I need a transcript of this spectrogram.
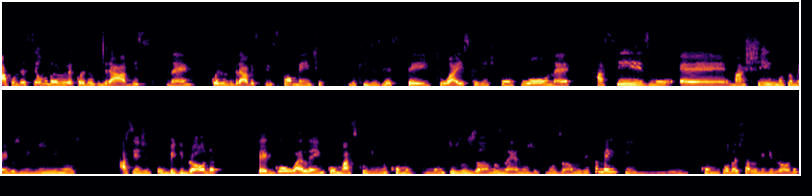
aconteceu no BBB coisas graves, né? Coisas graves, principalmente no que diz respeito a isso que a gente pontuou, né? Racismo, é, machismo também dos meninos. Assim, gente, o Big Brother pegou o elenco masculino, como muitos dos anos, né? Nos últimos anos, e também, enfim, como toda a história do Big Brother,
